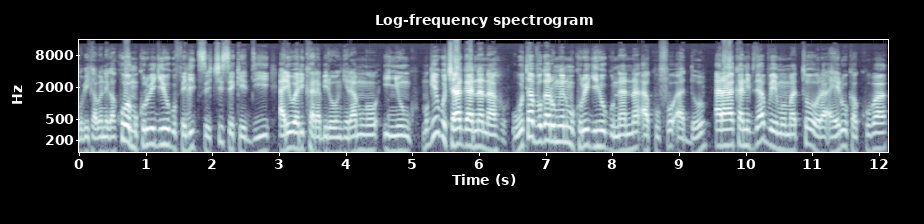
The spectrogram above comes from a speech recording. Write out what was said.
ngo bikaboneka ko uwo mukuru w'igihugu Felix Tshisekedi ari we ari karabironkeramwo inyungu mu gihugu cagana naho ubutavuga rumwe n'umukuru w'igihugu Nana Akufo-Addo arahakana ibyavuye mu matora aheruka kuba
